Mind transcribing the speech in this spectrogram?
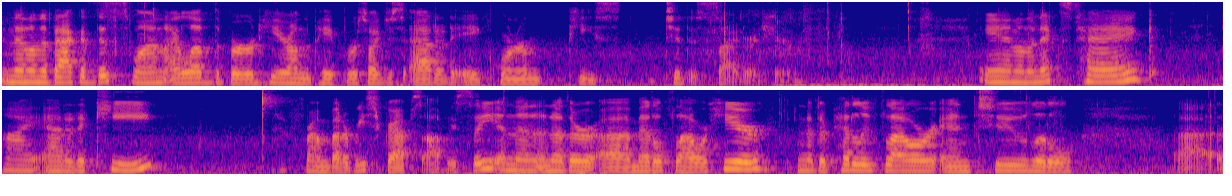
And then on the back of this one, I love the bird here on the paper, so I just added a corner piece to this side right here. And on the next tag, I added a key from Butterbee Scraps, obviously, and then another uh, metal flower here, another petaloo flower, and two little uh,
